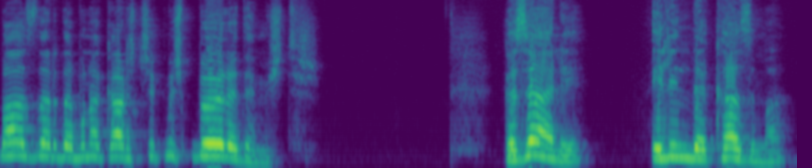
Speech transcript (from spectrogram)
Bazıları da buna karşı çıkmış böyle demiştir. Gazali elinde kazma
